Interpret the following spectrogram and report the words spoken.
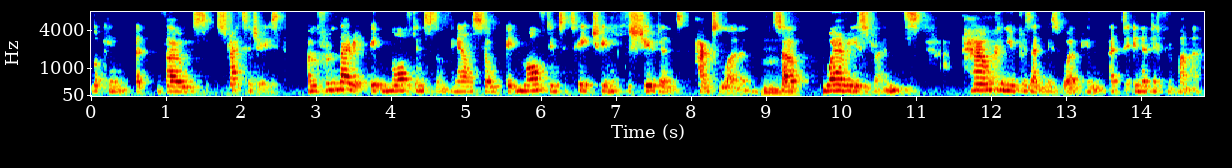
looking at those strategies. And from there, it, it, morphed into something else. So it morphed into teaching the students how to learn. Mm. So, where are your strengths? How can you present this work in a, in a different manner?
